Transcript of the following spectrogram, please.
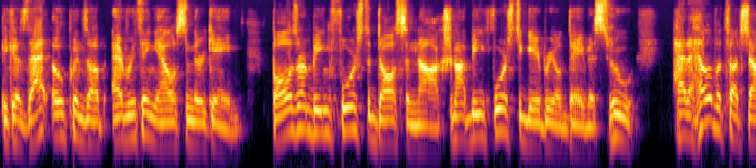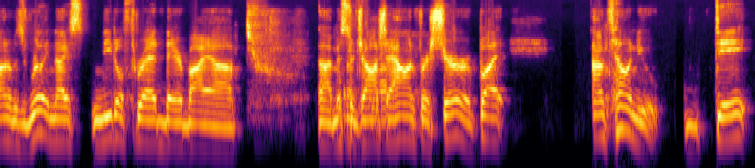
because that opens up everything else in their game. Balls aren't being forced to Dawson Knox, or not being forced to Gabriel Davis, who had a hell of a touchdown. It was really nice needle thread there by uh, uh, Mr. Josh Allen for sure. But I'm telling you, Dig,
